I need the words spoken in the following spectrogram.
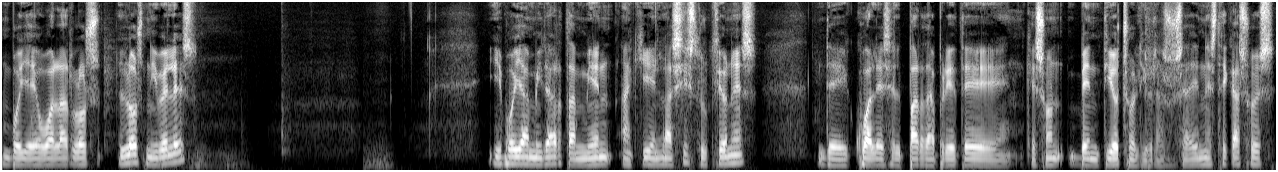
voy a igualar los, los niveles y voy a mirar también aquí en las instrucciones de cuál es el par de apriete que son 28 libras. O sea, en este caso es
